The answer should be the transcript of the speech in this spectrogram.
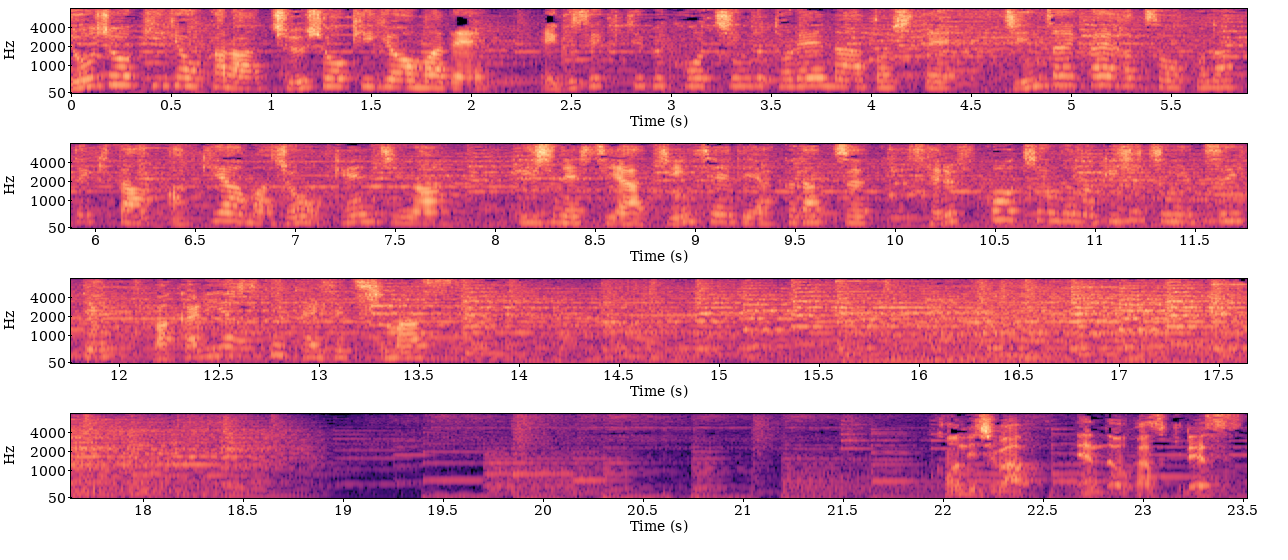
上場企業から中小企業までエグゼクティブコーチングトレーナーとして人材開発を行ってきた秋山城賢治がビジネスや人生で役立つセルフコーチングの技術について分かりやすく解説します。こんにちは、遠藤和樹です。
